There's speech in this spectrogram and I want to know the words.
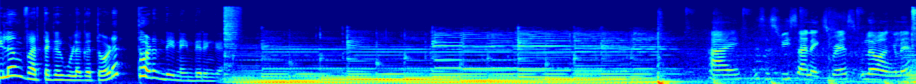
இளம் வர்த்தகர் உலகத்தோட தொடர்ந்து இணைந்திருங்க. Hi this is Srisun Express உள்ள வாங்களேன்.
